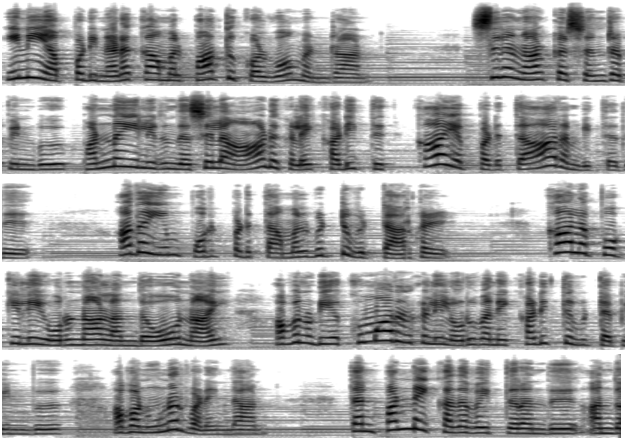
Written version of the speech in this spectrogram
இனி அப்படி நடக்காமல் பார்த்துக்கொள்வோம் என்றான். சில நாட்கள் சென்ற பின்பு பண்ணையில் இருந்த சில ஆடுகளை கடித்து காயப்படுத்த ஆரம்பித்தது. அதையும் பொருட்படுத்தாமல் விட்டுவிட்டார்கள் காலப்போக்கிலே ஒரு நாள் அந்த ஓநாய் அவனுடைய குமாரர்களில் ஒருவனை கடித்து விட்ட பின்பு அவன் உணர்வடைந்தான். தன் பண்ணை கதவை திறந்து அந்த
